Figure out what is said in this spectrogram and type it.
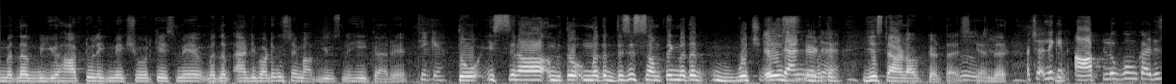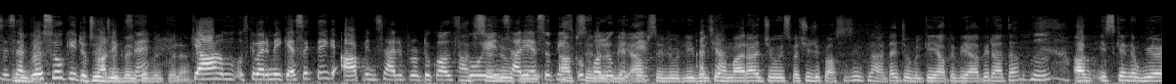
मतलब you have to like make sure कि इसमें मतलब एंटीबायोटिक उस टाइम आप यूज़ नहीं कर रहे। ठीक है। तो इस तरह तो मतलब दिस इज़ समथिंग मतलब विच इज़ मतलब ये स्टैंड आउट करता है इसके अंदर। अच्छा लेकिन आप लोगों का जैसे सर्वसो की जो प्रोडक्ट्स हैं क्या हम उसके बारे में कह सकते हैं कि आप इन सारे प्रोटोकॉल्स को इन सारे एसओपीस को फॉलो करते हैं? अच्छा। हमारा जो स्पेशली जो प्रोसेसिंग प्लांट है जो बल्कि यहाँ पे भी आ भी रहा था अब इसके अंदर we are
